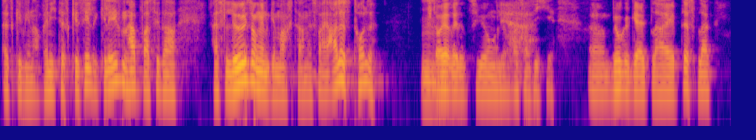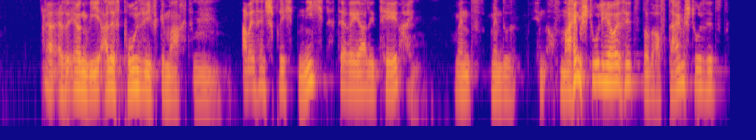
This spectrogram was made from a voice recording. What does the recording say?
als Gewinner. Wenn ich das gelesen habe, was sie da als Lösungen gemacht haben, es war ja alles toll. Mhm. Steuerreduzierung und Ja. was weiß ich äh, Bürgergeld bleibt, das bleibt. Äh, also irgendwie alles positiv gemacht. Mhm. Aber es entspricht nicht der Realität. Wenn's, wenn du in, auf meinem Stuhl hier sitzt oder auf deinem Stuhl sitzt,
